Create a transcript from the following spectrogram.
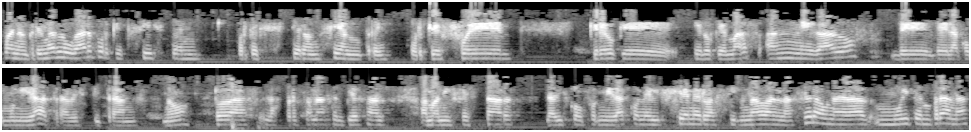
Bueno, en primer lugar, porque existen, porque existieron siempre, porque fue creo que, lo que más han negado de, de la comunidad travesti trans, ¿no? Todas las personas empiezan a manifestar la disconformidad con el género asignado al nacer a una edad muy temprana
